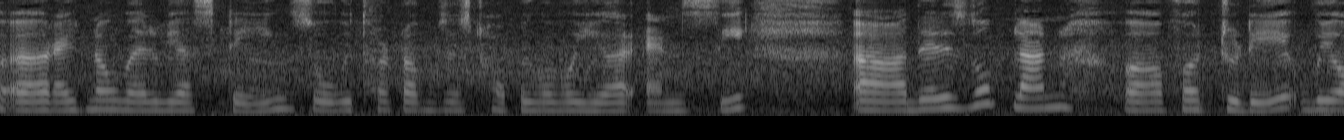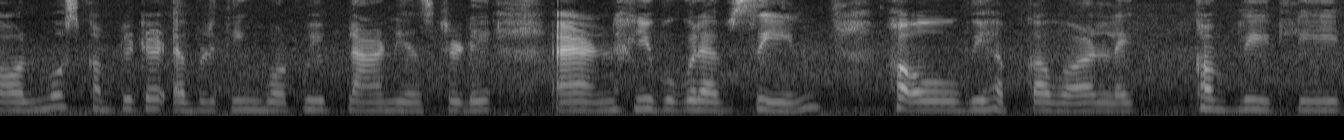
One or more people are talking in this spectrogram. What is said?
uh, right now where we are staying so we thought of just hopping over here and see. Uh, there is no plan uh, for today. We almost completed everything what we planned yesterday and you people have seen how we have covered like completely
